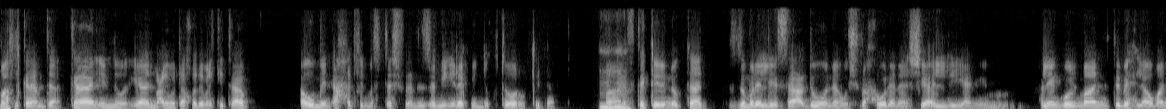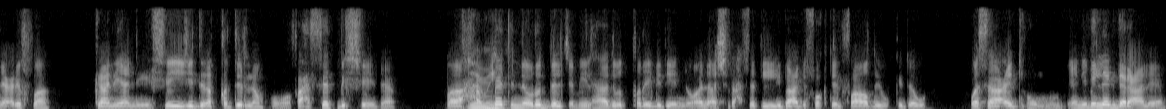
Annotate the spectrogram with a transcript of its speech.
ما في الكلام ده. كان إنه يا المعلومه تأخذها من الكتاب أو من أحد في المستشفى من زميلك من دكتور وكذا فأفتكر إنه كان الزملاء اللي يساعدونا ويشرحوا لنا أشياء اللي يعني خلينا نقول ما ننتبه لها وما نعرفها كان يعني شيء جدا أقدر لهم هو. فحسيت بالشيء ده. فحبيت إنه أرد الجميل هذا بالطريقة دي إنه أنا أشرح اللي بعدي في وقت الفاضي وكذا وأساعدهم يعني باللي أقدر عليه.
